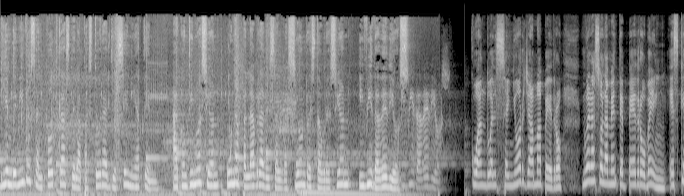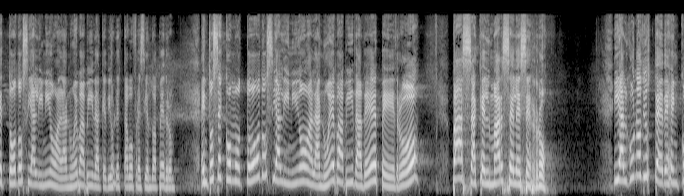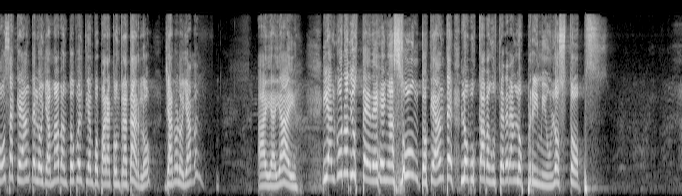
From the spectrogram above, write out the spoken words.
Bienvenidos al podcast de la pastora Yesenia Ten. A continuación, una palabra de salvación, restauración y vida de Dios. vida de Dios. Cuando el Señor llama a Pedro, no era solamente Pedro ven, es que todo se alineó a la nueva vida que Dios le estaba ofreciendo a Pedro. Entonces, como todo se alineó a la nueva vida de Pedro, pasa que el mar se le cerró. Y algunos de ustedes en cosas que antes lo llamaban todo el tiempo para contratarlo, ya no lo llaman. Ay, ay, ay. Y algunos de ustedes en asuntos que antes lo buscaban, ustedes eran los premium, los tops.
